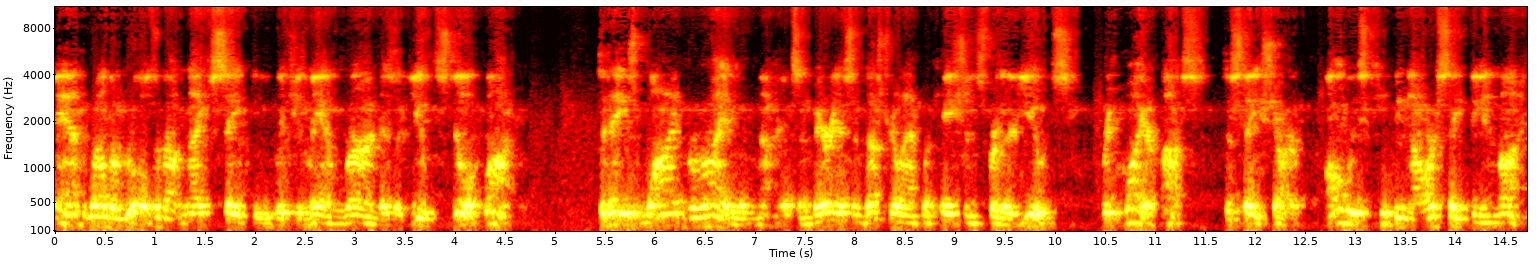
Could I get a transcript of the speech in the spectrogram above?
And while the rules about knife safety, which you may have learned as a youth, still apply, today's wide variety of knives and various industrial applications for their use require us to stay sharp, always keeping our safety in mind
